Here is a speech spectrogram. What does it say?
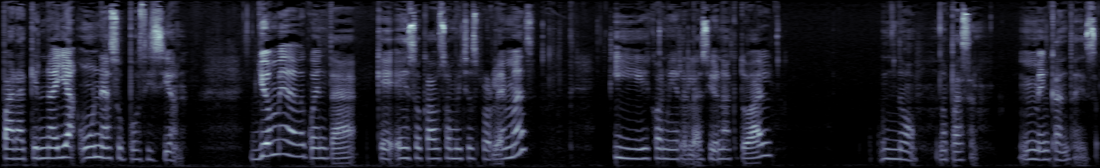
para que no haya una suposición. Yo me he dado cuenta que eso causa muchos problemas y con mi relación actual no, no pasa. Me encanta eso.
